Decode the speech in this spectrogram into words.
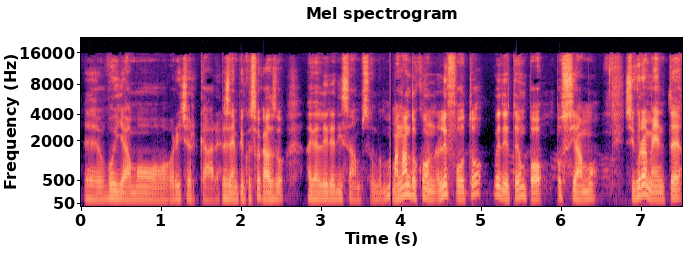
eh, vogliamo ricercare. Per esempio in questo caso la galleria di Samsung. Ma andando con le foto, vedete un po', possiamo sicuramente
